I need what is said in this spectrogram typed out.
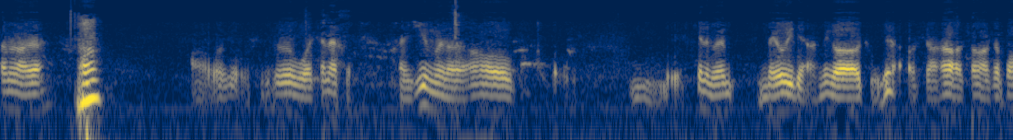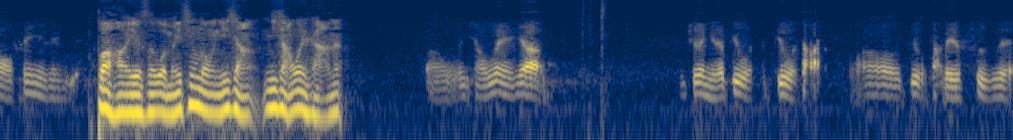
张明老师嗯，啊，我就就是我现在很很郁闷的，然后嗯心里面。没有一点那个主见，我想让张老师帮我分析分析。不好意思，我没听懂，你想你想问啥呢？啊，我想问一下，这个女的比我比我大，然后比我大了有四岁。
